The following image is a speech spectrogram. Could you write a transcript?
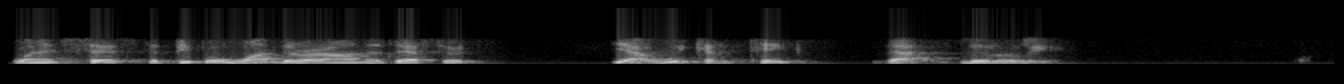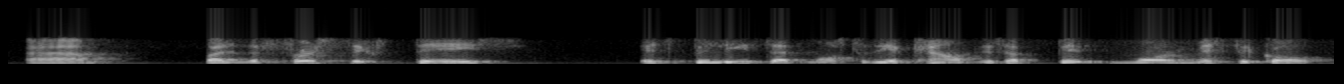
when it says that people wander around the desert, yeah, we can take that literally. Um, but in the first six days, it's believed that most of the account is a bit more mystical,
